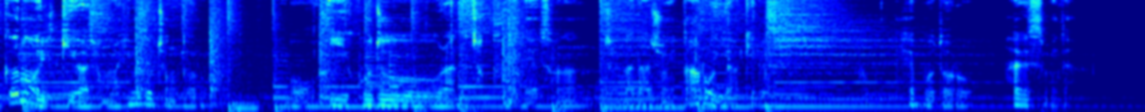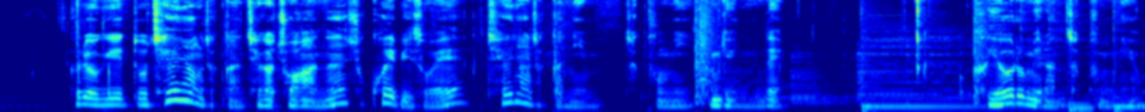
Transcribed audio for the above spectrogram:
끊어 읽기가 정말 힘들 정도로 뭐 이 고두라는 작품에 대해서는 제가 나중에 따로 이야기를 해보도록 하겠습니다. 그리고 여기 또 최은영 작가, 제가 좋아하는 쇼코의 미소의 최은영 작가님 작품이 담겨 있는데 그 여름이라는 작품이네요.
